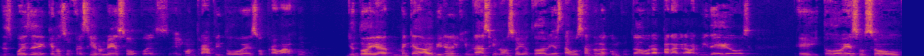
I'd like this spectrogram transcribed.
después de que nos ofrecieron eso, pues el contrato y todo eso, trabajo, yo todavía me quedaba a vivir en el gimnasio, ¿no? So, yo todavía estaba usando la computadora para grabar videos, eh, y todo eso. So,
